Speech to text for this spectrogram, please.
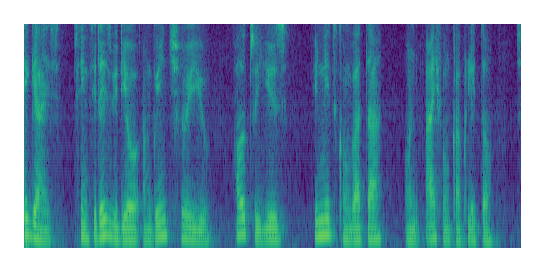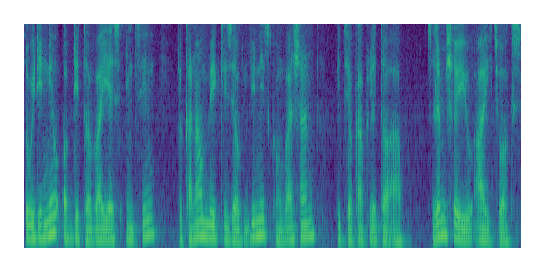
Hey guys, so in today's video, I'm going to show you how to use unit converter on iPhone calculator. So with the new update of iOS 18, you can now make use of unit conversion with your calculator app. So let me show you how it works.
